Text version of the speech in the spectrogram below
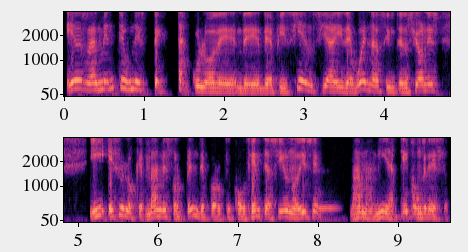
es realmente un espectáculo de, de, eficiencia y de buenas intenciones, y eso es lo que más me sorprende, porque con gente así uno dice, mamá mía, qué Congreso.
